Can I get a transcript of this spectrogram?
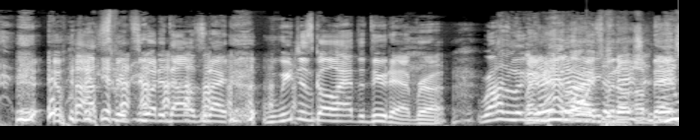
if I spend two hundred dollars a night, we just gonna have to do that, bro. Rather look Like, at I've me always like, been a- a bad there's,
